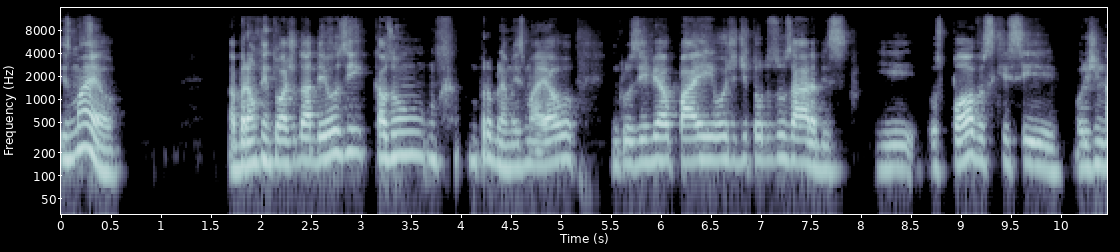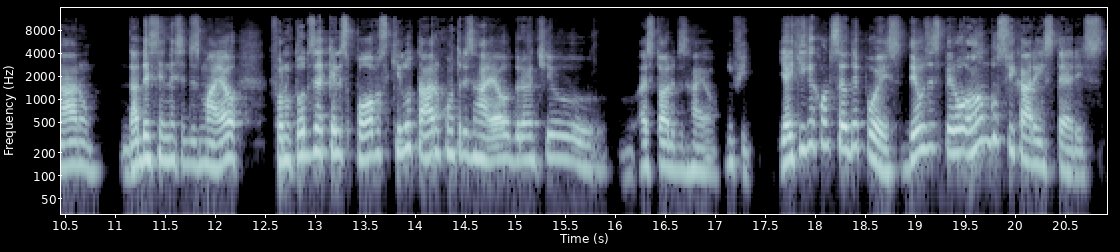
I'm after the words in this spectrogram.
Ismael. Abraão tentou ajudar Deus e causou um, um, problema. Ismael, inclusive, é o pai hoje de todos os árabes. E os povos que se originaram da descendência de Ismael foram todos aqueles povos que lutaram contra Israel durante o, a história de Israel. Enfim. E aí, o que, aconteceu depois? Deus esperou ambos ficarem estéreis.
